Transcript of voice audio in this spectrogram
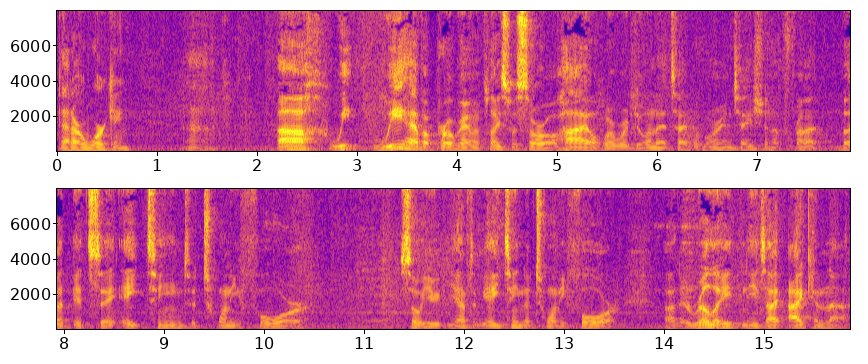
that are working? Uh, we, we have a program in place with Soro, Ohio, where we're doing that type of orientation up front, but it's a 18 to 24, so you, you have to be 18 to 24. Uh, there really needs, I, I cannot,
